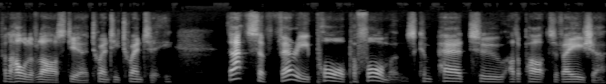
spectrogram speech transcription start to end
for the whole of last year, 2020. That's a very poor performance compared to other parts of Asia,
